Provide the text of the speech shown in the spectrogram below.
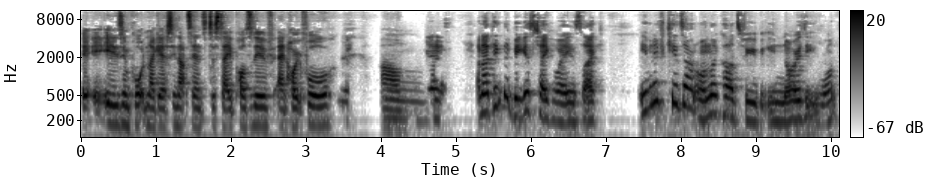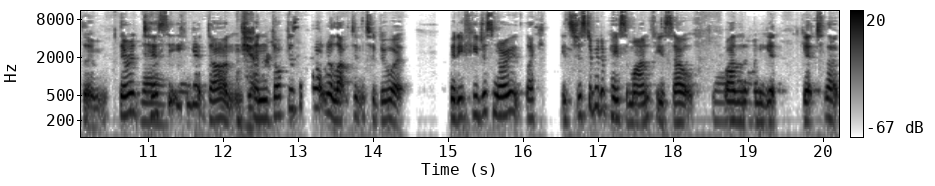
it, it is important, I guess, in that sense, to stay positive and hopeful. Um, Mm. Yeah. And I think the biggest takeaway is like, even if kids aren't on the cards for you, but you know that you want them, there are Yeah. tests that you can get done, Yeah. and doctors are quite reluctant to do it. But if you just know, like, it's just a bit of peace of mind for yourself, Yeah. rather than when you get get to that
